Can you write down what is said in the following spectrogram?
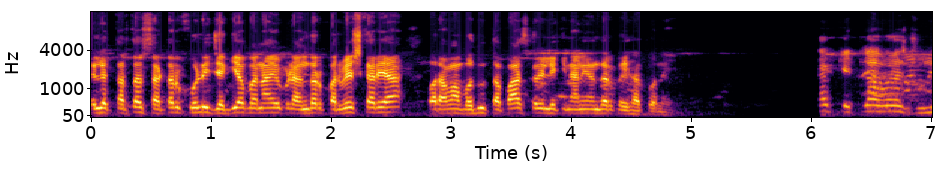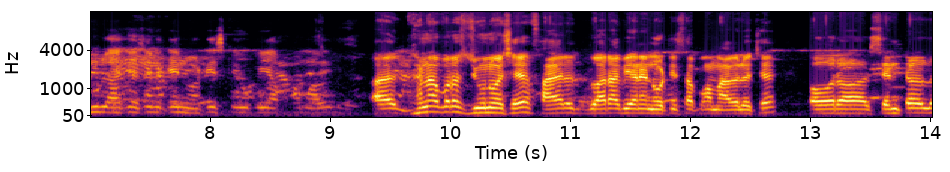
એટલે તરત જ શટર ખોલી જગ્યા બનાવી આપણે અંદર પ્રવેશ કર્યા ઓર આમાં બધું તપાસ કરી લેકિન આની અંદર કંઈ હતો નહીં. કેટલા વર્ષ જૂનું લાગે છે અને કઈ નોટિસ કે કઈ આપવામાં આવ્યું આ ઘણા વર્ષ જૂનો છે. ફાયર દ્વારા બી આને નોટિસ આપવામાં આવેલો છે. ઓર સેન્ટ્રલ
